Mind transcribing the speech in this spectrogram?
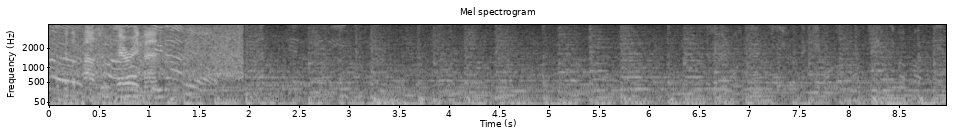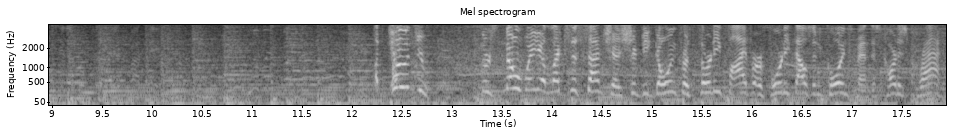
Look at the pass from Perry, man. There's no way Alexis Sanchez should be going for 35 or 40,000 coins, man. This card is cracked.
